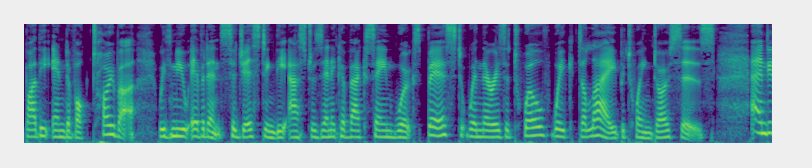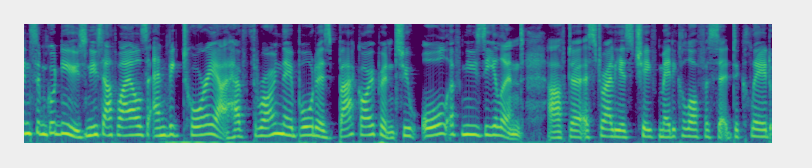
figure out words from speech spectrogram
by the end of October, with new evidence suggesting the AstraZeneca vaccine works best when there is a 12 week delay between doses. And in some good news, New South Wales and Victoria have thrown their borders back open to all of New Zealand after Australia's chief medical officer declared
